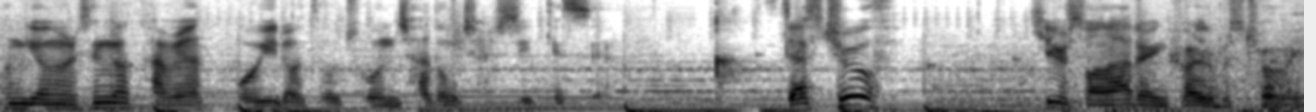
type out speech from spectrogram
환경을 생각하면 오히려 더 좋은 자동차일 수 있겠어요. That's true. Here's another incredible story.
